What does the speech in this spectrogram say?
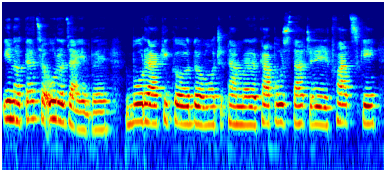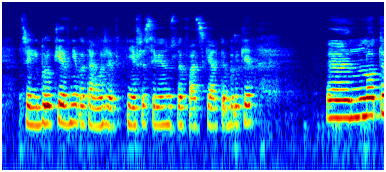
i no te, co urodzaje były. Buraki koło domu, czy tam kapusta, czy chwacki, czyli brukiewnie, bo tam może nie wszyscy wiedzą, co to chwacki, ale to brukiew. E, No to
